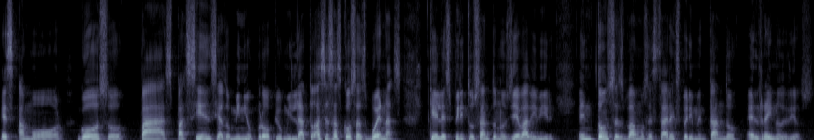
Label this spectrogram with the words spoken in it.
es amor, gozo, paz, paciencia, dominio propio, humildad, todas esas cosas buenas que el Espíritu Santo nos lleva a vivir, entonces vamos a estar experimentando el reino de Dios.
